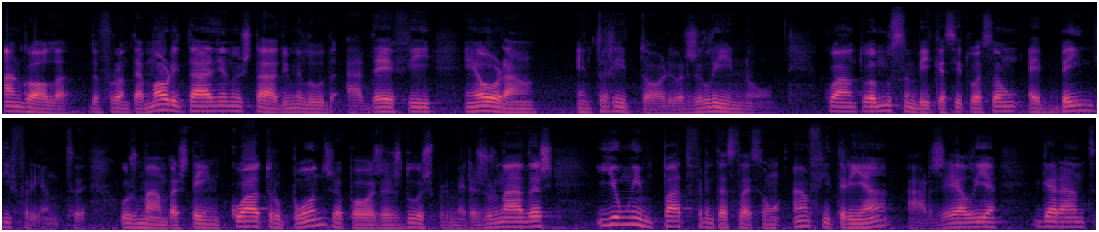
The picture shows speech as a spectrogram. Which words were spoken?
Angola defronta a Mauritânia no estádio Milud Adefi, em Oran, em território argelino. Quanto a Moçambique, a situação é bem diferente. Os Mambas têm quatro pontos após as duas primeiras jornadas e um empate frente à seleção anfitriã, a Argélia, garante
